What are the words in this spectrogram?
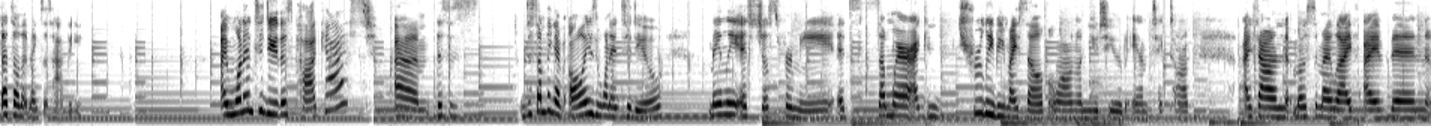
That's all that makes us happy. I wanted to do this podcast. Um, this is just something I've always wanted to do. Mainly, it's just for me. It's somewhere I can truly be myself along on YouTube and TikTok. I found most of my life I've been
